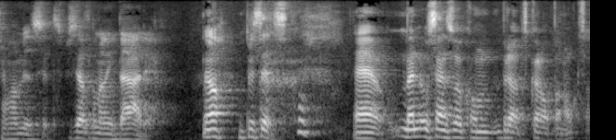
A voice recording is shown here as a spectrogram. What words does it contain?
kan vara mysigt. Speciellt när man inte är det. Ja, precis. Eh, Men och sen så kom brödskrapan också.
